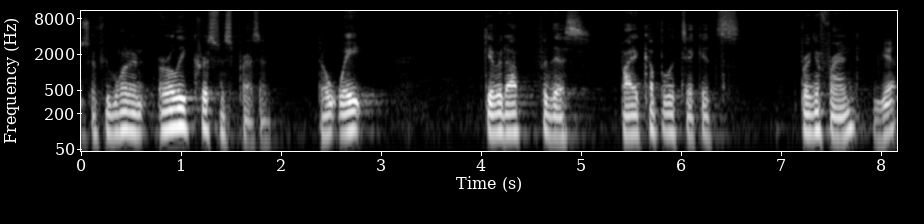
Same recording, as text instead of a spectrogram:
So if you want an early Christmas present, don't wait. Give it up for this. Buy a couple of tickets. Bring a friend. Yeah.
